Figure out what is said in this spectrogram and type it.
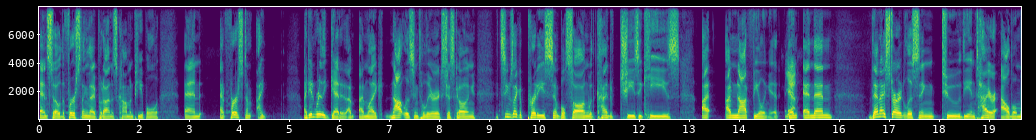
And so the first thing that I put on is Common People. And at first, I'm, I, I didn't really get it. I'm, I'm like not listening to lyrics, just going. It seems like a pretty simple song with kind of cheesy keys. I I'm not feeling it. Yeah. And and then then I started listening to the entire album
